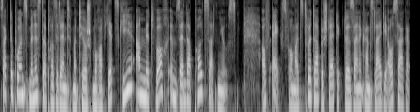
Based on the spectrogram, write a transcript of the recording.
sagte Polens Ministerpräsident Mateusz Morawiecki am Mittwoch im Sender Polsat News. Auf X, vormals Twitter, bestätigte seine Kanzlei die Aussage.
